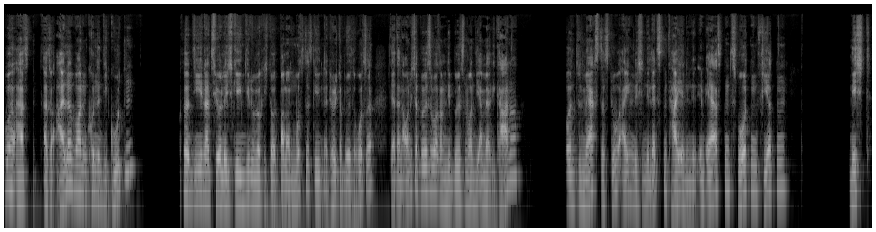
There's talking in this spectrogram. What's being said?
du hast, also alle waren im Grunde die Guten, die natürlich, gegen die du wirklich dort ballern musstest, gegen natürlich der böse Russe, der dann auch nicht der Böse war, sondern die Bösen waren die Amerikaner. Und du merkst, dass du eigentlich in den letzten Teilen, den, im ersten, zweiten, vierten, nicht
